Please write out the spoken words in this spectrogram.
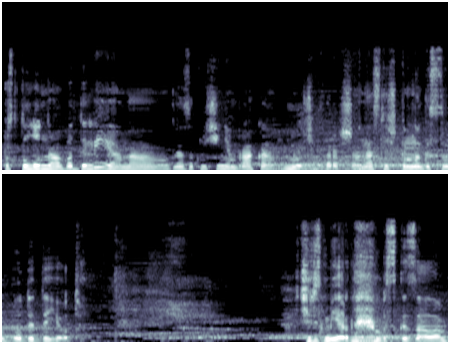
Просто луна в водолее, она для заключения брака не очень хороша. Она слишком много свободы дает. Чрезмерно, я бы сказала.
